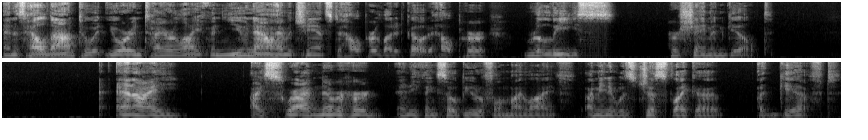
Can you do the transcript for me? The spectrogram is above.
and has held on to it your entire life. And you now have a chance to help her let it go, to help her release her shame and guilt. And I, I swear I've never heard anything so beautiful in my life. I mean, it was just like a, a gift.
